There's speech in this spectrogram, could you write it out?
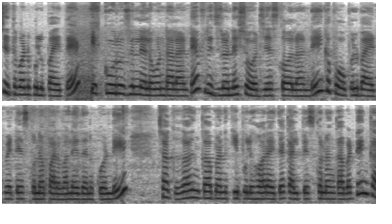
చింతపండు పులుపు అయితే ఎక్కువ రోజులు నిల్వ ఉండాలంటే ఫ్రిడ్జ్లోనే స్టోర్ చేసుకోవాలండి. ఇంకా పోపులు బయట పెట్టేసుకున్నా పర్వాలేదు అనుకోండి చక్కగా ఇంకా మనకి పులిహోర అయితే కలిపేసుకున్నాం కాబట్టి ఇంకా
